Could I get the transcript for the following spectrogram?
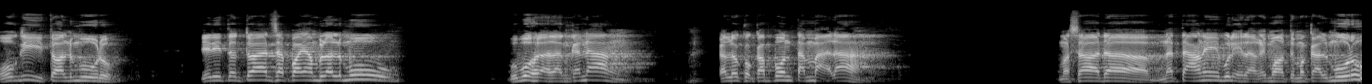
Rugi tuan lembu tu. Jadi tuan-tuan siapa yang belah lembu. Bubuhlah dalam kandang. Kalau kau kampung tambah lah. Masa ada natang ni bolehlah rimau tu makan lembu tu.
